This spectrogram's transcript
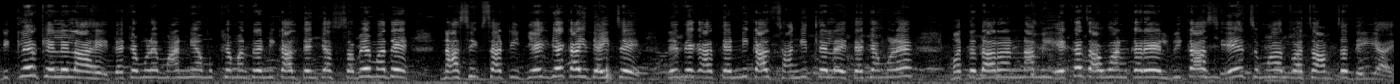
डिक्लेअर केलेलं आहे. त्याच्यामुळे माननीय मुख्यमंत्र्यांनी काल त्यांच्या सभेमध्ये नाशिकसाठी जे जे काही द्यायचे ते ते का- त्यांनी काल सांगितलेलं आहे. त्याच्यामुळे मतदारांना मी एकच आव्हान करेल विकास हेच महत्त्वाचं आमचं ध्येय आहे.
